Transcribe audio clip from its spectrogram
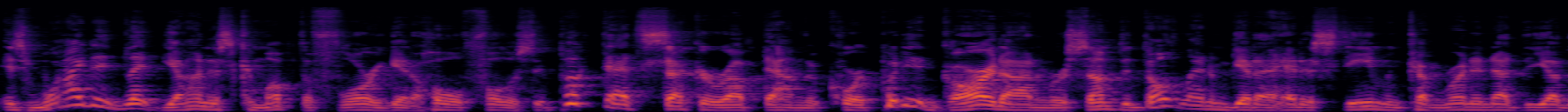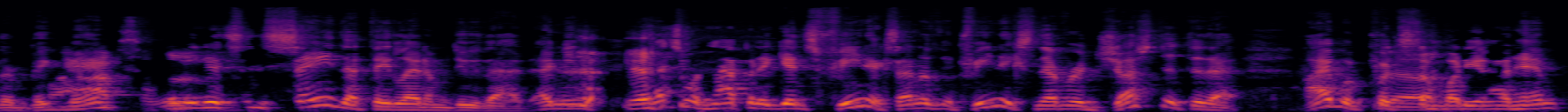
is why did let Giannis come up the floor and get a hole full of shit? put that sucker up down the court, put a guard on him or something. Don't let him get ahead of steam and come running at the other big wow, man. Absolutely. I mean, it's insane that they let him do that. I mean, yeah. that's what happened against Phoenix. I don't think Phoenix never adjusted to that. I would put yeah. somebody on him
